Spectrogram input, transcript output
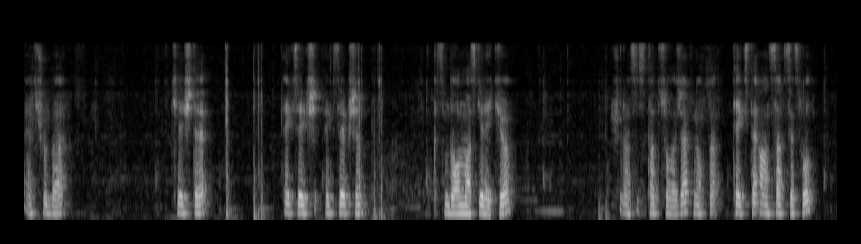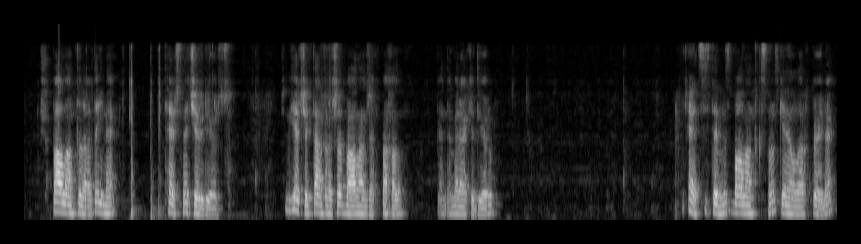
Evet şurada cache'de exception kısmında olması gerekiyor. Şurası status olacak. Nokta text'te unsuccessful. Şu bağlantılarda yine tersine çeviriyoruz. Şimdi gerçekten arkadaşlar bağlanacak. Bakalım. Ben de merak ediyorum. Evet sistemimiz bağlantı kısmımız genel olarak böyle.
